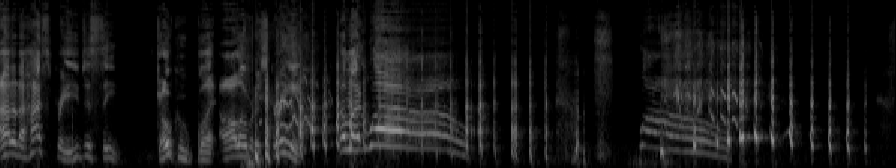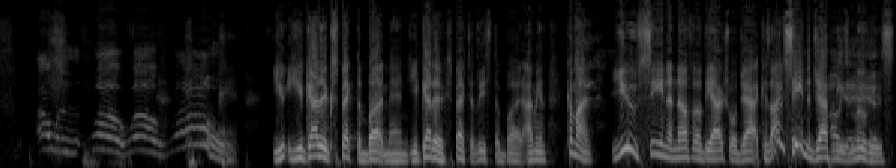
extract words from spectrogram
out of the hot spring. You just see Goku butt all over the screen. I'm like, whoa, whoa. I was whoa, whoa, whoa. You you got to expect the butt, man. You got to expect at least the butt. I mean, come on. You've seen enough of the actual Jap because I've seen the oh, Japanese Oh, yeah, yeah, yeah. movies.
